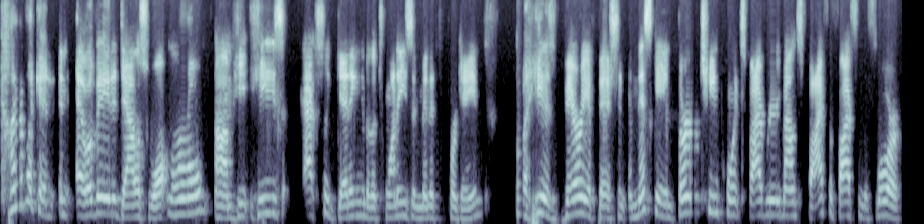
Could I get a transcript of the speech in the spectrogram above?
kind of like an, an elevated Dallas Walton role. Um, he he's actually getting into the 20s in minutes per game, but he is very efficient. In this game, 13 points, five rebounds, five for five from the floor,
